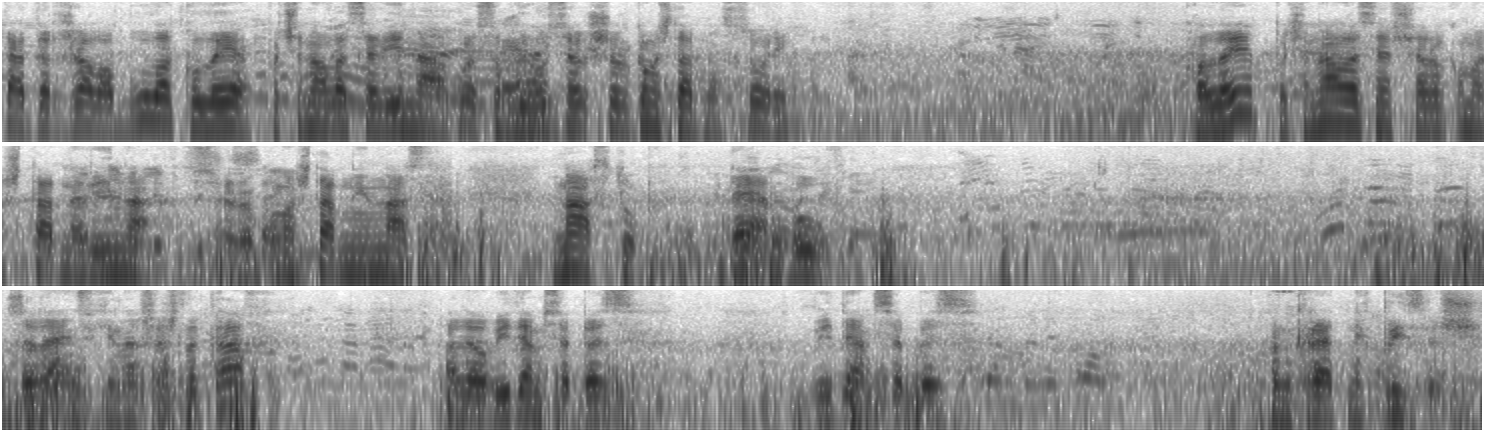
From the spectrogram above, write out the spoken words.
та держава була, коли починалася війна, особливо широкомасштабна, сорі. Коли починалася широкомасштабна війна, широкомасштабний наступ, де був Зеленський на шашликах, але обійдемося без, обійдемося без конкретних прізвищ.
